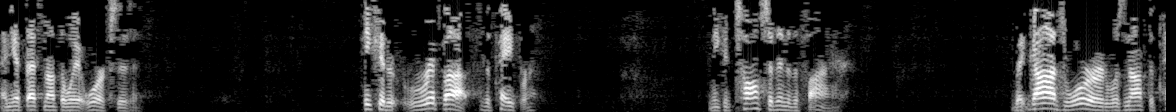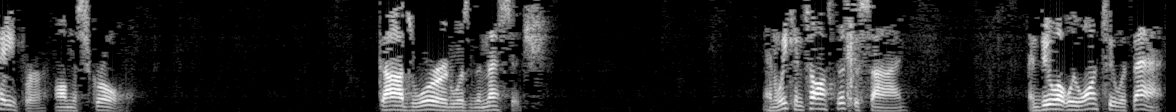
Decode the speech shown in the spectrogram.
And yet that's not the way it works, is it? He could rip up the paper and he could toss it into the fire. But God's Word was not the paper on the scroll. God's Word was the message. And we can toss this aside and do what we want to with that.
